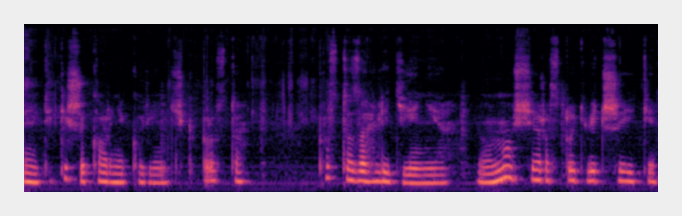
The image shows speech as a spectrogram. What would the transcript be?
Такі шикарні корінчики. Просто, просто заглядіння. І воно ще ростуть від шийки.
